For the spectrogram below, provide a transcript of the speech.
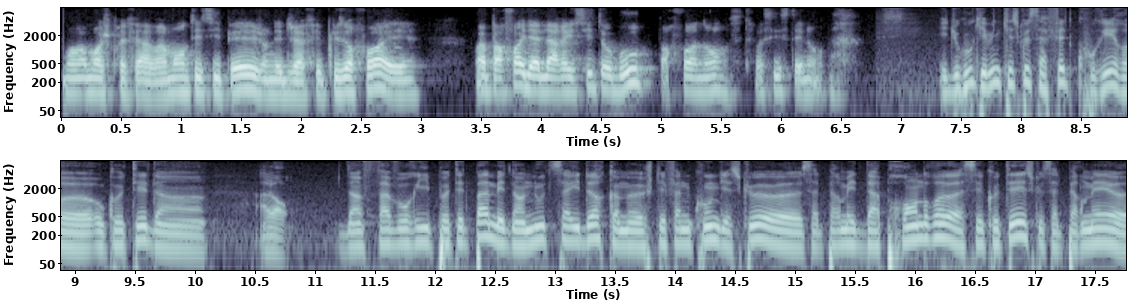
Moi, moi je préfère vraiment anticiper. J'en ai déjà fait plusieurs fois et parfois il y a de la réussite au bout, parfois non. Cette fois-ci, c'était non. Et du coup, Kevin, qu'est-ce que ça fait de courir euh, aux côtés d'un. Alors, d'un favori, peut-être pas, mais d'un outsider comme euh, Stéphane Kung Est-ce que euh, ça te permet d'apprendre à ses côtés? Est-ce que ça te permet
